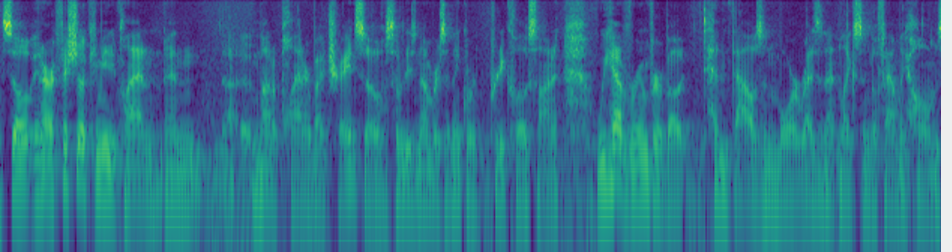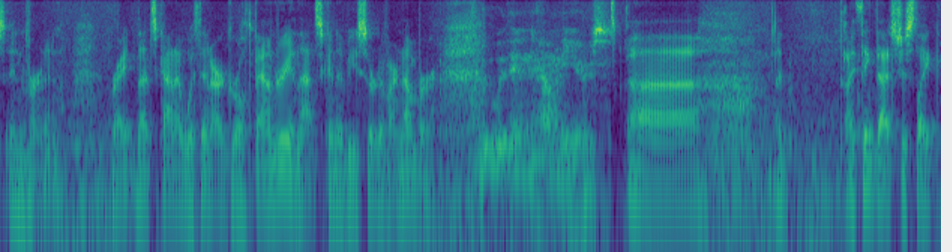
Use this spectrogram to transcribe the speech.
So, in our official community plan, and uh, I'm not a planner by trade, so some of these numbers I think we're pretty close on it. We have room for about 10,000 more resident, like single family homes in Vernon, right? That's kind of within our growth boundary, and that's going to be sort of our number. Within how many years? Uh, I, I think that's just like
